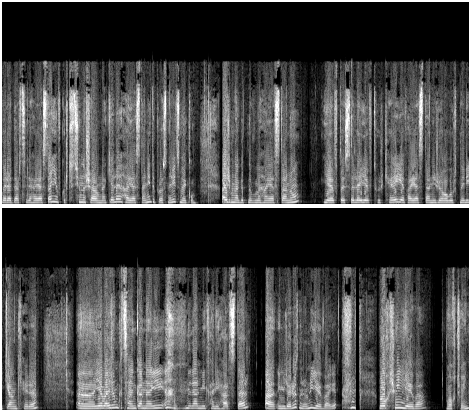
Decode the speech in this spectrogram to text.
վերադարձել է Հայաստան եւ կրթությունը շարունակել է Հայաստանի դպրոցներից մեկում։ Այժմ նա գտնվում է Հայաստանում եւ տեսել է եւ Թուրքիայի եւ Հայաստանի ժողովուրդների կյանքերը։ Եվ այժմ կցանկանայի նրան մի քանի հարց տալ։ Ա, իմիջիայլոց նրանունը Եվա է։ Ողջույն Եվա։ Ողջույն։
